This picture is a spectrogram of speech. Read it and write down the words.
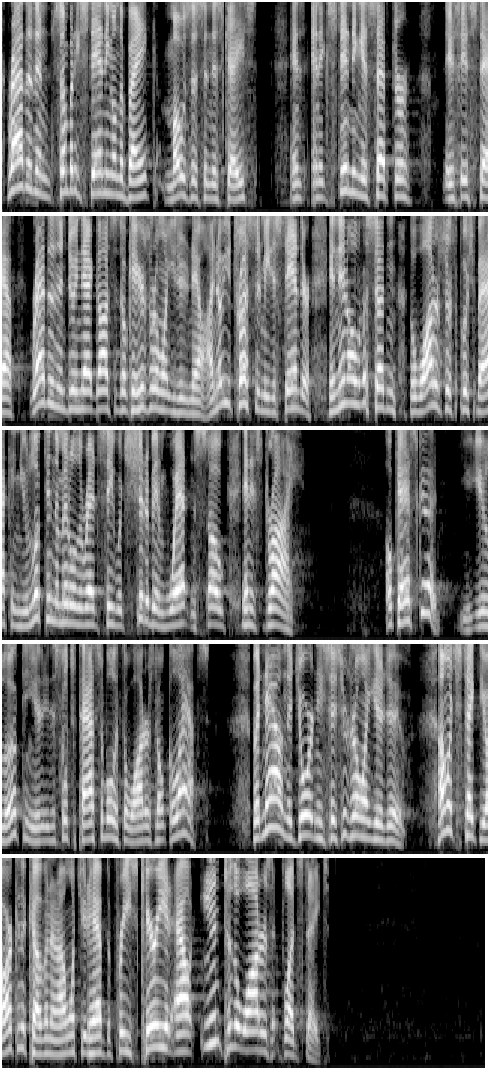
Rather than somebody standing on the bank, Moses in this case, and, and extending his scepter, his, his staff, rather than doing that, God says, okay, here's what I want you to do now. I know you trusted me to stand there. And then all of a sudden, the waters are pushed back, and you looked in the middle of the Red Sea, which should have been wet and soaked, and it's dry. Okay, that's good. You, you looked and you, this looks passable if the waters don't collapse. But now in the Jordan, he says, Here's what I want you to do. I want you to take the Ark of the Covenant, and I want you to have the priest carry it out into the waters at flood stage.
